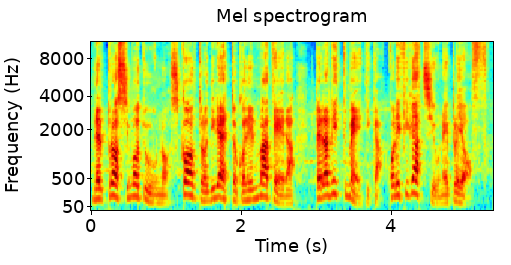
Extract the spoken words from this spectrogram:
Nel prossimo turno, scontro diretto con il Matera per aritmetica qualificazione ai play-off.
